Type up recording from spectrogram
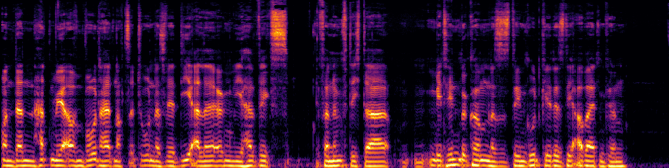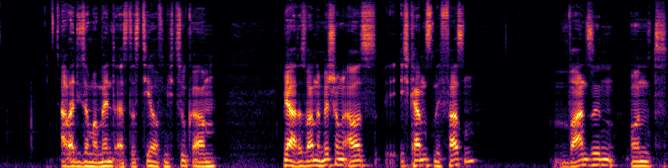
und dann hatten wir auf dem Boot halt noch zu tun, dass wir die alle irgendwie halbwegs vernünftig da mit hinbekommen, dass es denen gut geht, dass die arbeiten können. Aber dieser Moment, als das Tier auf mich zukam, ja, das war eine Mischung aus, ich kann es nicht fassen, Wahnsinn und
